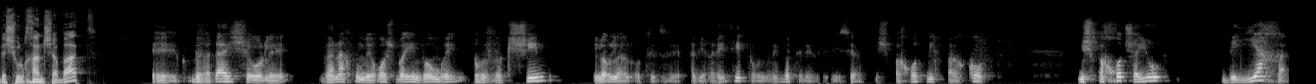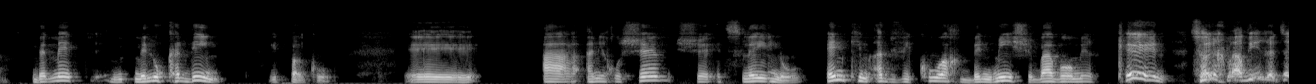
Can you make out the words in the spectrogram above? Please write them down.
בשולחן שבת? אה, בוודאי שעולה, ואנחנו מראש באים ואומרים, מבקשים לא להעלות את זה. אני ראיתי עיתונאים בטלוויזיה, משפחות מתפרקות, משפחות שהיו ביחד, באמת מלוכדים, התפרקו. אני חושב שאצלנו אין כמעט ויכוח בין מי שבא ואומר, כן, צריך להעביר את זה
